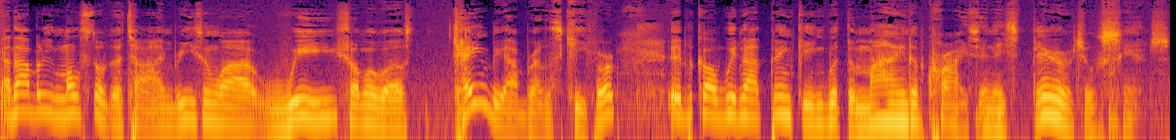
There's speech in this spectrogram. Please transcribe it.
And I believe most of the time, reason why we, some of us, can't be our brother's keeper is because we're not thinking with the mind of Christ in a spiritual sense.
